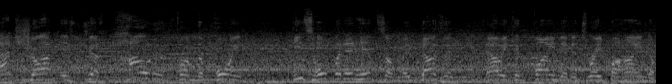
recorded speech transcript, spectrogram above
That shot is just powdered from the point. He's hoping it hits him. It doesn't. Now he can find it. It's right behind him.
